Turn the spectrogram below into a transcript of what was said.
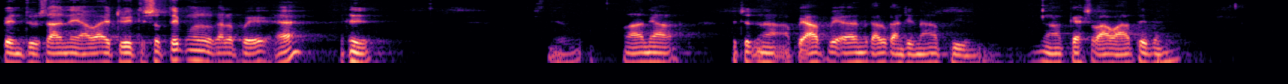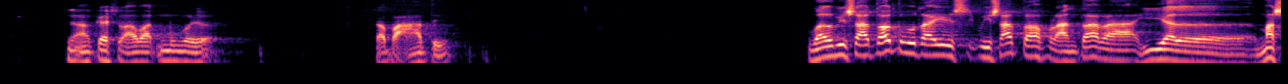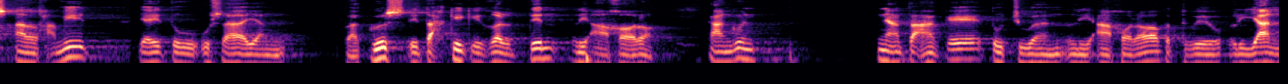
ben dosane awake dhewe disetip ngono karepe ha Mane wujud apik-apikan karo Kanjeng Nabi. Ngakeh selawate ben. Ngakeh selawatmu kaya syafaate. Wal wisata tu wisata perantara hiyal mas'al hamid yaitu usaha yang bagus ditahqiqi ghardin li akhara kanggo nyatakake tujuan li akhara kedue liyan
